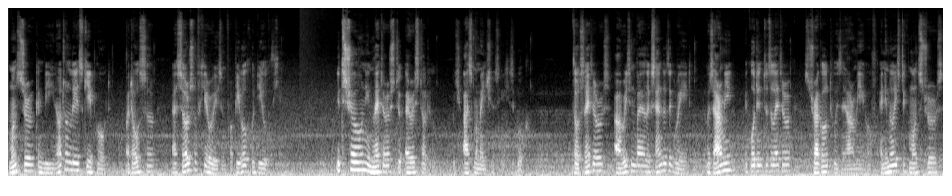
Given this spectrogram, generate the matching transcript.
Monster can be not only a scapegoat, but also a source of heroism for people who deal with him. It's shown in letters to Aristotle, which Asma mentions in his book. Those letters are written by Alexander the Great, whose army, according to the letter, struggled with an army of animalistic monsters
